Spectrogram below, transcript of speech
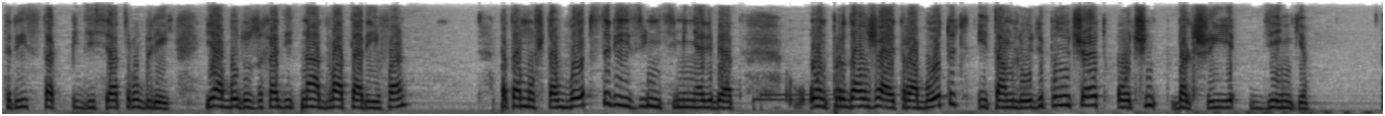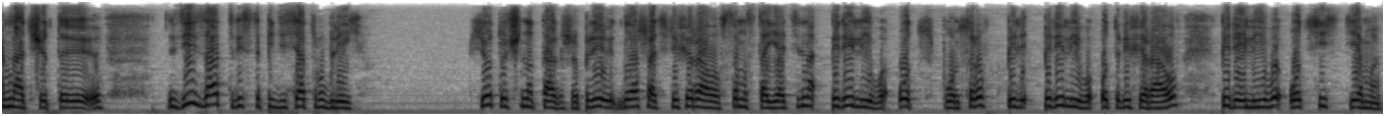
350 рублей. Я буду заходить на два тарифа, потому что в вебстере, извините меня, ребят, он продолжает работать, и там люди получают очень большие деньги. Значит, э, здесь за 350 рублей все точно так же. Приглашать рефералов самостоятельно, переливы от спонсоров, переливы от рефералов, переливы от системы.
